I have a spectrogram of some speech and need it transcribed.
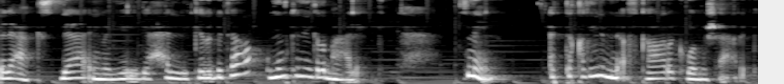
بالعكس دائما يلقى حل لكذبته وممكن يقلبها عليك. اثنين التقليل من أفكارك ومشاعرك.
